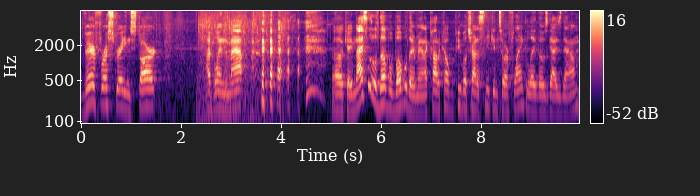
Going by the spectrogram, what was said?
very frustrating start. I blame the map. okay, nice little double bubble there, man. I caught a couple people trying to sneak into our flank and laid those guys down.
